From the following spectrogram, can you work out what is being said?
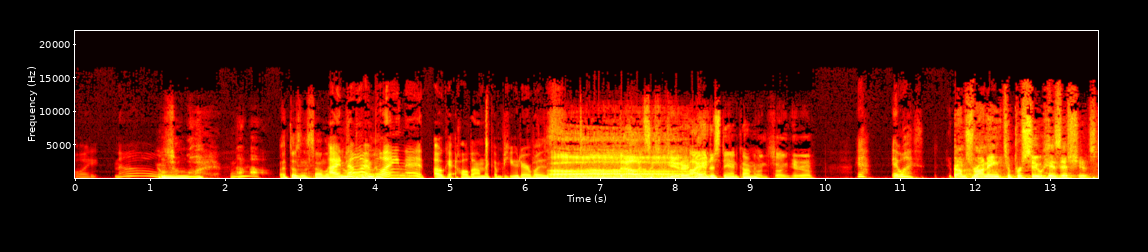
Wait, no. That doesn't sound like I know. I'm playing it. Okay, hold on. The computer was. Oh. No, it's the computer. I understand, Carmen. Unsung hero. yeah, it was. Trump's running to pursue his issues.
